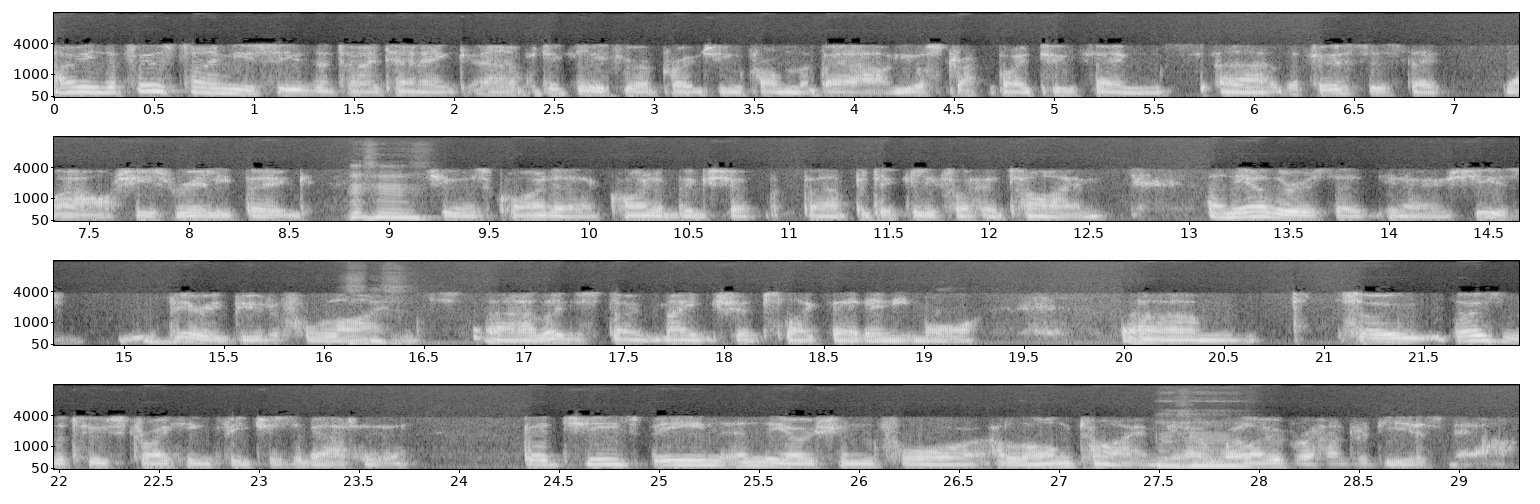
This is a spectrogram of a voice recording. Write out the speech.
I mean, the first time you see the Titanic, uh, particularly if you're approaching from the bow, you're struck by two things. Uh, the first is that wow, she's really big. Mm-hmm. She was quite a quite a big ship, uh, particularly for her time. And the other is that you know she has very beautiful lines. Uh, they just don't make ships like that anymore. Um, so those are the two striking features about her. But she's been in the ocean for a long time, mm-hmm. know, well over 100 years now.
